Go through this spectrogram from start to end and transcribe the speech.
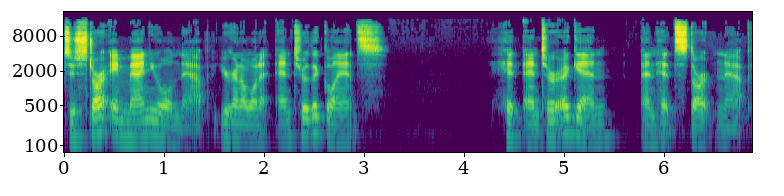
To start a manual nap, you're going to want to enter the glance, hit enter again, and hit start nap.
